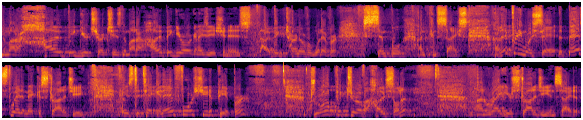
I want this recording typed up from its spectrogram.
No matter how big your church is, no matter how big your organization is, how big turnover, whatever, simple and concise. And they pretty much say the best way to make a strategy is to take an A4 sheet of paper, draw a picture of a house on it, and write your strategy inside it.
